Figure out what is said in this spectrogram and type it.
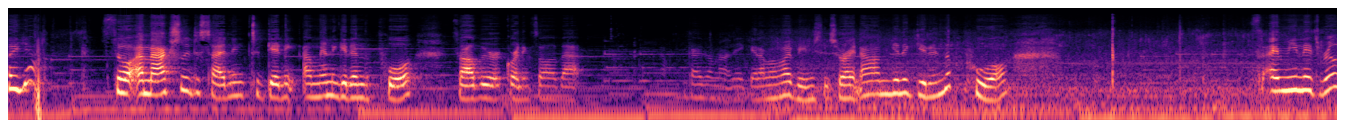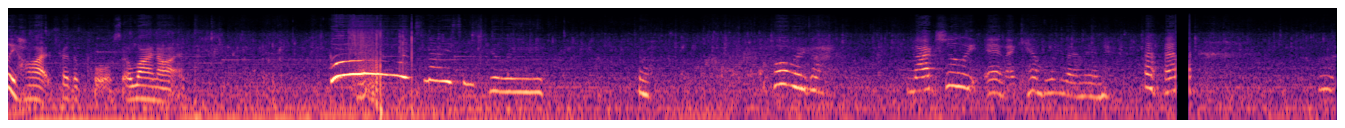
But yeah, so I'm actually deciding to getting, I'm gonna get in the pool. So I'll be recording some of that. Guys, I'm not naked. I'm on my bathing suit. So right now I'm gonna get in the pool. I mean, it's really hot for the pool, so why not? Oh, it's nice and chilly. Oh. oh my god. I'm actually in. I can't believe I'm in.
